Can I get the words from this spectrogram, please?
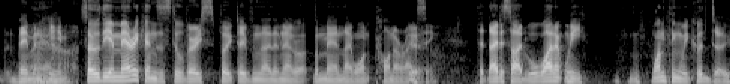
them and him. So the Americans are still very spooked, even though they've now got the man they want, Conner Racing. That they decide, well, why don't we? One thing we could do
